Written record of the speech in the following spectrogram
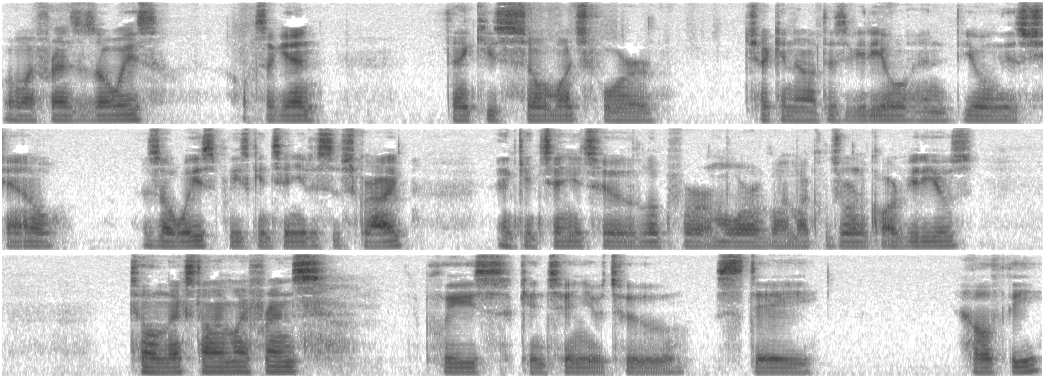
Well, my friends, as always, once again, thank you so much for checking out this video and viewing this channel. As always, please continue to subscribe and continue to look for more of my Michael Jordan card videos. Till next time, my friends, please continue to stay healthy,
